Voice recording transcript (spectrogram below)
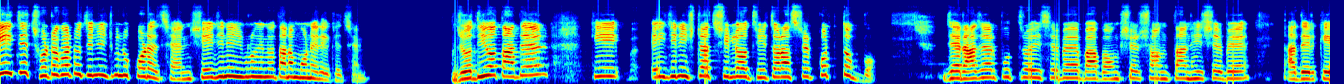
এই যে ছোটখাটো জিনিসগুলো করেছেন সেই জিনিসগুলো কিন্তু তারা মনে রেখেছেন। যদিও তাদের কি এই জিনিসটা ছিল ধৃতরাষ্ট্রের কর্তব্য। যে রাজার পুত্র হিসেবে বা বংশের সন্তান হিসেবে তাদেরকে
